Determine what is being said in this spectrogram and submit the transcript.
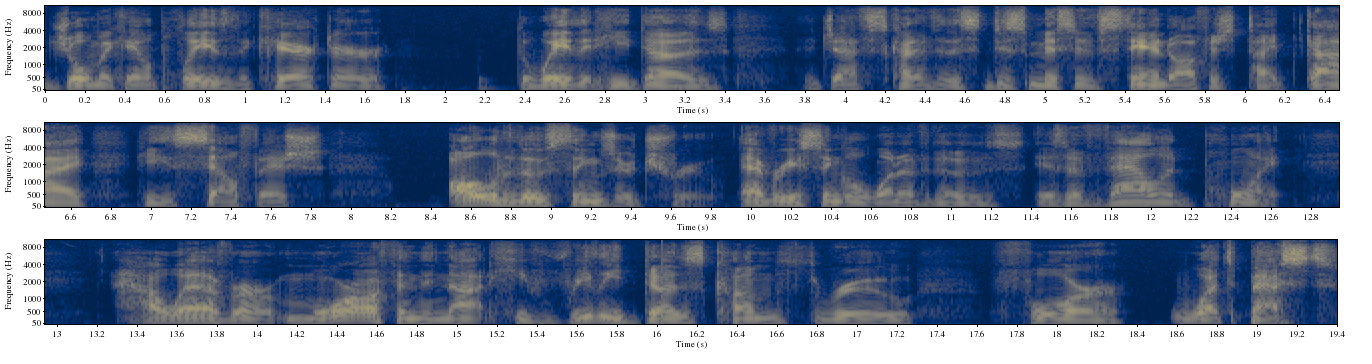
Joel McHale plays the character the way that he does Jeff's kind of this dismissive, standoffish type guy. He's selfish. All of those things are true. Every single one of those is a valid point. However, more often than not, he really does come through for what's best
